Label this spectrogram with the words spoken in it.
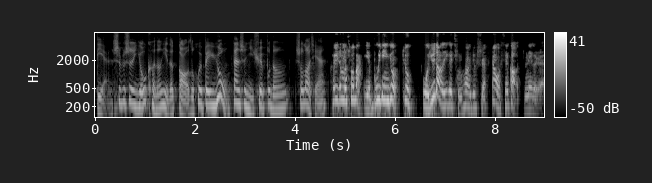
点，是不是有可能你的稿子会被用，但是你却不能收到钱？可以这么说吧，也不一定用。就我遇到的一个情况就是，让我写稿子那个人，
